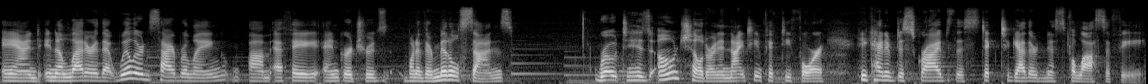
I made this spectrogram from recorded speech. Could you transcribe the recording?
And in a letter that Willard Seiberling, um, F.A. and Gertrude's one of their middle sons, wrote to his own children in 1954, he kind of describes this stick togetherness philosophy.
